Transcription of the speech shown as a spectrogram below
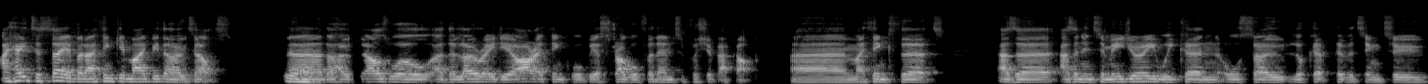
I hate to say it, but I think it might be the hotels. Yeah. Uh, the hotels will, uh, the lower ADR, I think will be a struggle for them to push it back up. Um, I think that as a as an intermediary, we can also look at pivoting to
